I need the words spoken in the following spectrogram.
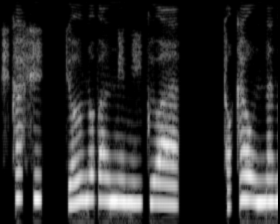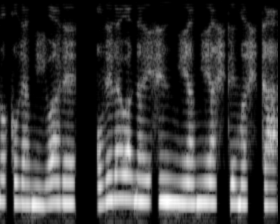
しかし、今日の晩見に行くわとか女の子らに言われ、俺らは内心ニヤニヤしてました。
